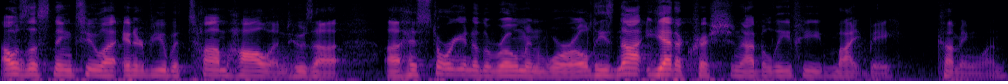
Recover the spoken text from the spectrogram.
I was listening to an interview with Tom Holland, who's a, a historian of the Roman world. He's not yet a Christian. I believe he might be, coming one.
